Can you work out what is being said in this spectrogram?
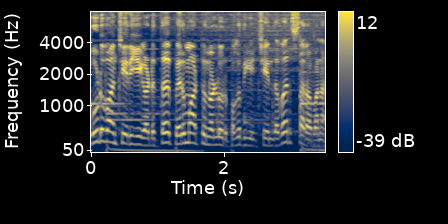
கூடுவாஞ்சேரியை அடுத்த பெருமாட்டுநல்லூர் பகுதியைச் சேர்ந்தவர் சரவணன்.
